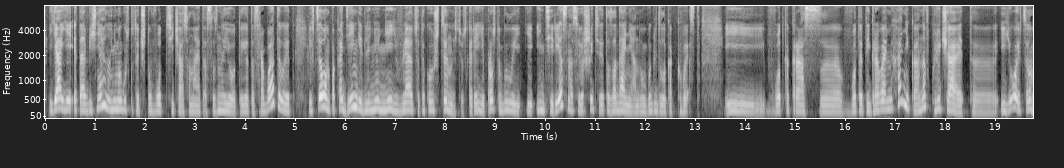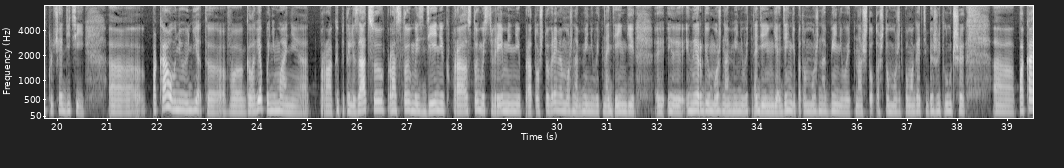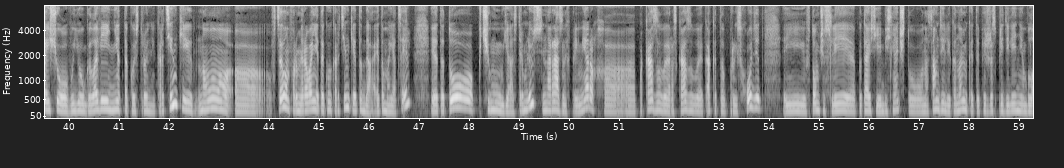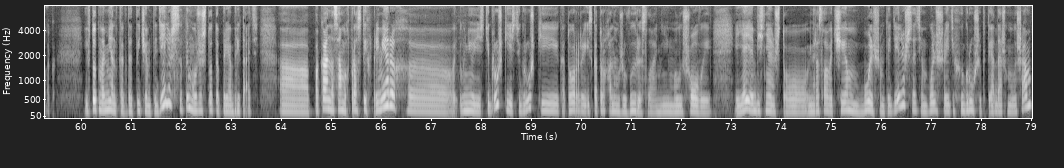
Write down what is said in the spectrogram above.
Я ей это объясняю, но не могу сказать, что вот сейчас она это осознает и это срабатывает. И в целом пока деньги для нее не являются такой уж ценностью. Скорее, ей просто было и интересно совершить это задание. Оно выглядело как квест. И вот как раз э, вот эта игровая механика, она включает э, ее и в целом включает детей. Э, пока у нее нет э, в голове понимания внимание про капитализацию, про стоимость денег, про стоимость времени, про то, что время можно обменивать на деньги, э, энергию можно обменивать на деньги, а деньги потом можно обменивать на что-то, что может помогать тебе жить лучше. А, пока еще в ее голове нет такой стройной картинки, но а, в целом формирование такой картинки — это да, это моя цель, это то, к чему я стремлюсь на разных примерах, а, показывая, рассказывая, как это происходит, и в том числе числе пытаюсь ей объяснять, что на самом деле экономика — это перераспределение благ. И в тот момент, когда ты чем-то делишься, ты можешь что-то приобретать. А, пока на самых простых примерах а, у нее есть игрушки, есть игрушки, которые, из которых она уже выросла, они малышовые. И я ей объясняю, что, Мирослава, чем большим ты делишься, тем больше этих игрушек ты отдашь малышам,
